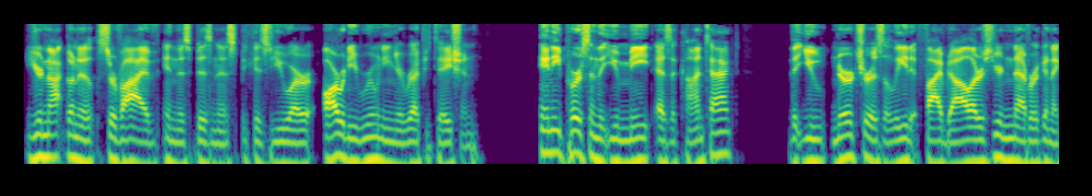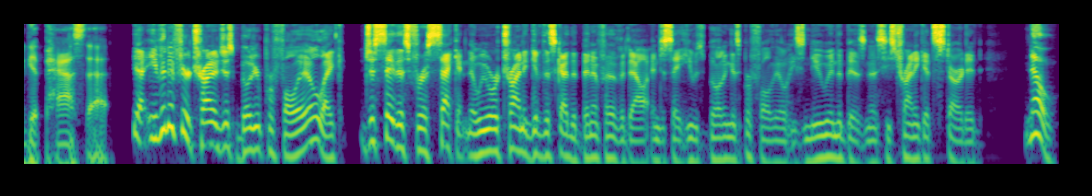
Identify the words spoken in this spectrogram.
You're not going to survive in this business because you are already ruining your reputation. Any person that you meet as a contact that you nurture as a lead at $5, you're never going to get past that. Yeah, even if you're trying to just build your portfolio, like just say this for a second that we were trying to give this guy the benefit of the doubt and just say he was building his portfolio, he's new in the business, he's trying to get started. No,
